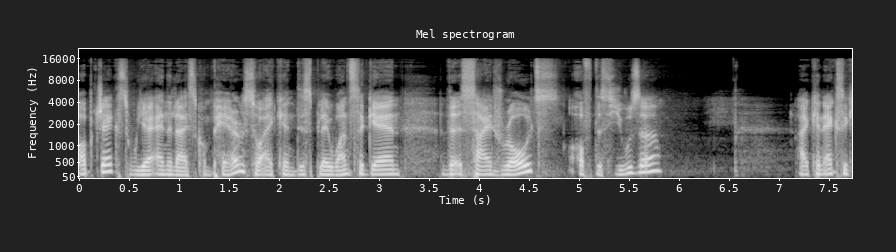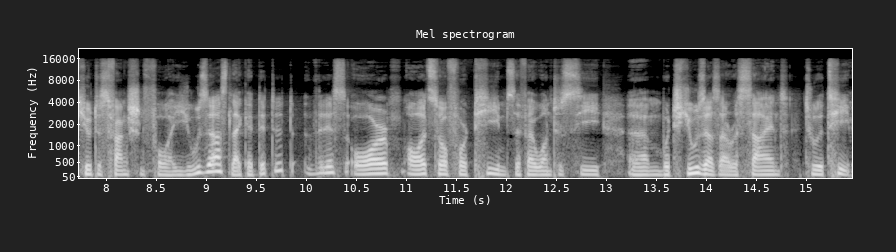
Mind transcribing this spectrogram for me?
objects via analyze compare. So I can display once again the assigned roles of this user. I can execute this function for users like I did it, this, or also for teams if I want to see um, which users are assigned to a team.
